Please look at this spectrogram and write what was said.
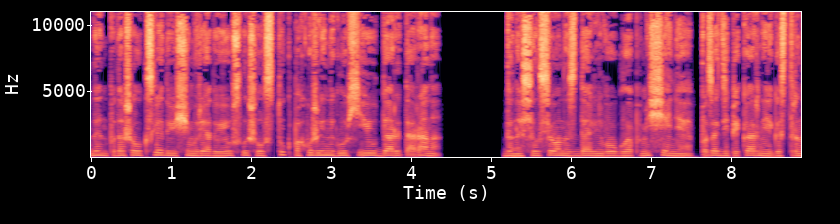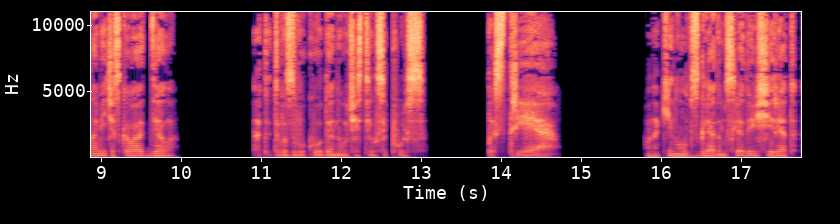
Дэн подошел к следующему ряду и услышал стук, похожий на глухие удары тарана. Доносился он из дальнего угла помещения, позади пекарни и гастрономического отдела. От этого звука у Дэна участился пульс. «Быстрее!» Он окинул взглядом следующий ряд.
